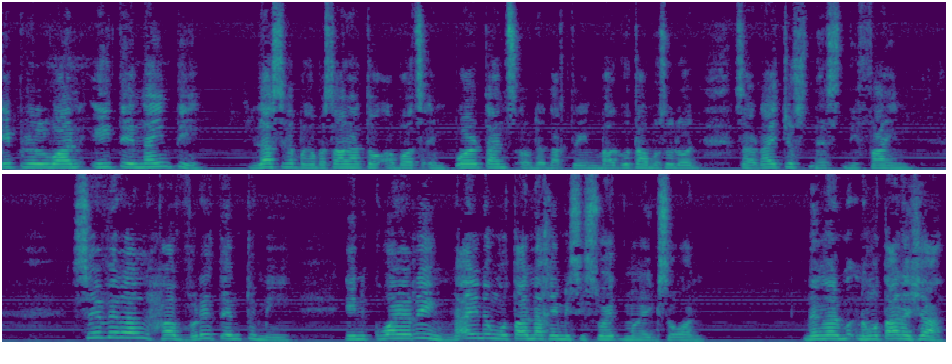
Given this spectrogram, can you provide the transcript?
April 1, 1890. Last nga pagkabasa na to about the importance of the doctrine bago ta mosulod sa righteousness defined. Several have written to me inquiring na ay nangutana kay Mrs. White mga igsoon. Nang, nangutana siya,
